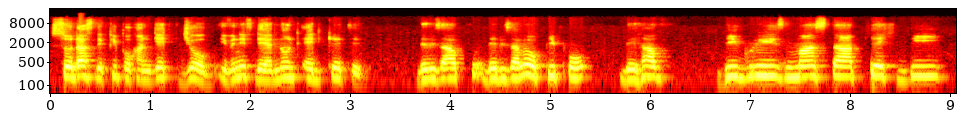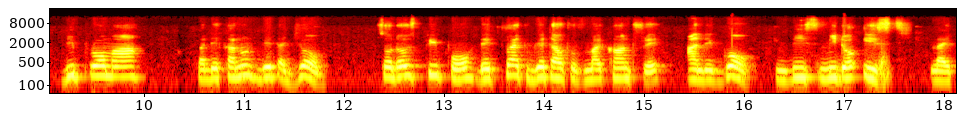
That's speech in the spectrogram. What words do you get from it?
so that the people can get job even if they are not educated. There is a there is a lot of people they have degrees master phd diploma but they cannot get a job. So those people they try to get out of my country and they go in this middle east like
